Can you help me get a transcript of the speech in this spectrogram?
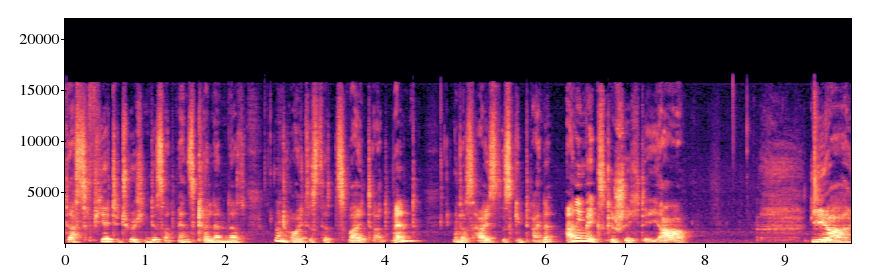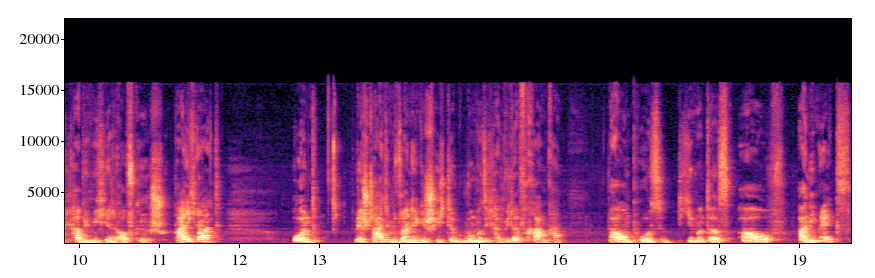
das vierte Türchen des Adventskalenders und heute ist der zweite Advent und das heißt, es gibt eine Animex-Geschichte. Ja, die ja, habe ich mich hier drauf gespeichert und wir starten mit so einer Geschichte, wo man sich halt wieder fragen kann, warum postet jemand das auf Animex?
